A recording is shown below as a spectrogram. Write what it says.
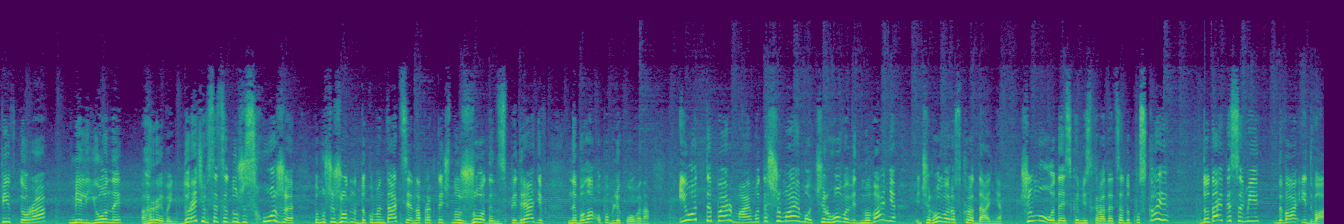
півтора мільйони гривень. До речі, все це дуже схоже, тому що жодна документація на практично жоден з підрядів не була опублікована. І от тепер маємо те, що маємо: чергове відмивання і чергове розкрадання. Чому Одеська міськрада це допускає? Додайте самі 2 і 2.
